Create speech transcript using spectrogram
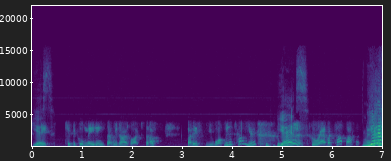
yes. it's typical meetings that we don't like stuff. But if you want me to tell you, Yes. grab a cuppa. Yes.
